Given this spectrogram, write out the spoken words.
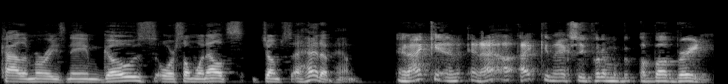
Kyler Murray's name goes or someone else jumps ahead of him. And I can, and I, I can actually put him above Brady.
